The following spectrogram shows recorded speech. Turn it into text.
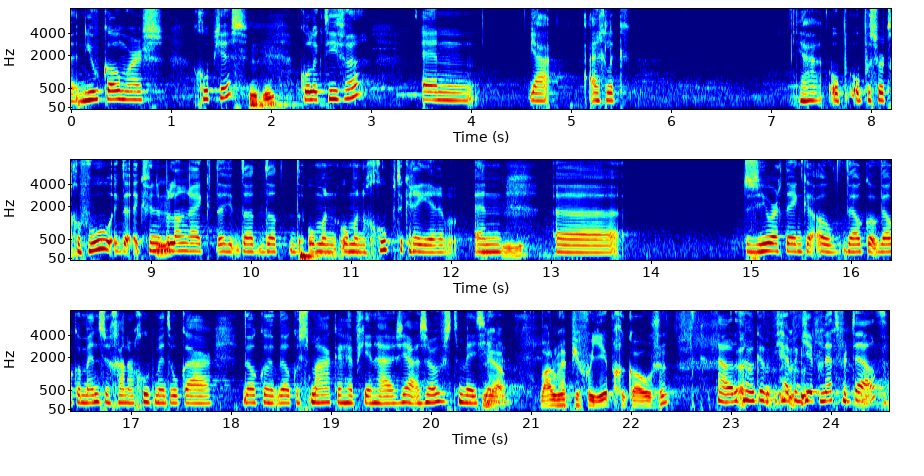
eh, nieuwkomersgroepjes, collectieven. En ja, eigenlijk ja, op, op een soort gevoel. Ik, ik vind het belangrijk dat, dat, dat, om, een, om een groep te creëren. En eh, dus heel erg denken, oh, welke, welke mensen gaan er goed met elkaar? Welke, welke smaken heb je in huis? Ja, zo is het een beetje. Ja. Waarom heb je voor Jip gekozen? Nou, dat heb ik, heb ik Jip net verteld.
